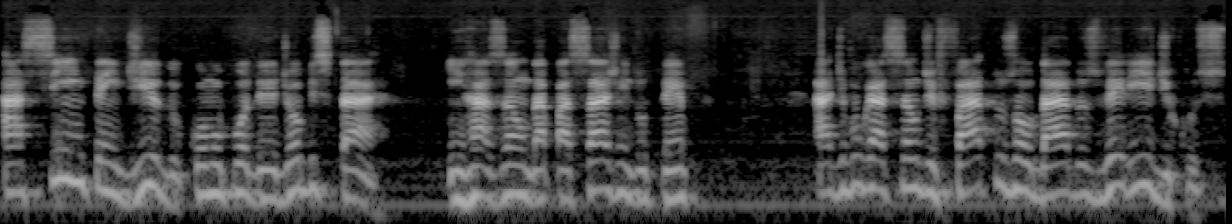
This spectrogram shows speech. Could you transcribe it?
assim entendido como o poder de obstar, em razão da passagem do tempo, a divulgação de fatos ou dados verídicos,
